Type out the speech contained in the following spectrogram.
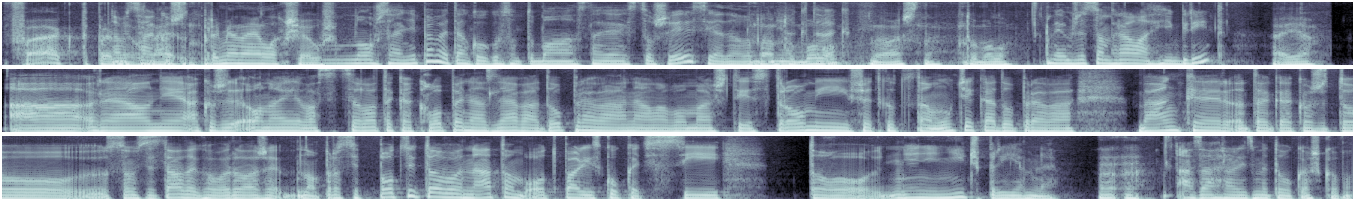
Fakt, pre mňa, sa naj, ako- pre mňa najľahšia už. No už sa nepamätám, koľko som to mala, snáď aj 160 alebo No to nejak bolo, tak. no jasné, to bolo. Viem, že som hrala hybrid Aj ja. a reálne, akože ona je vlastne celá taká klopená zľava doprava, naľavo máš tie stromy, všetko to tam uteká doprava, banker, tak akože to som si stále tak hovorila, že no proste pocitovo na tom odpalisku, keď si, to není nič príjemné. Uh-uh. A zahrali sme to ukážkovo.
